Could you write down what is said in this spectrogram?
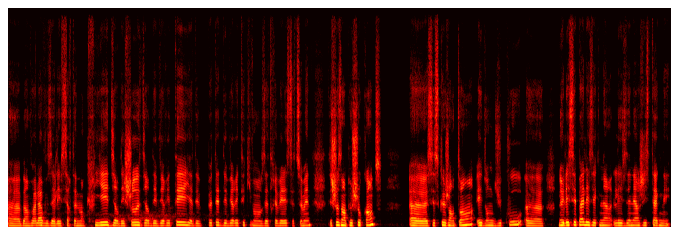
euh, ben voilà, vous allez certainement crier, dire des choses, dire des vérités. Il y a peut-être des vérités qui vont vous être révélées cette semaine, des choses un peu choquantes. Euh, c'est ce que j'entends. Et donc du coup, euh, ne laissez pas les, énergies stagner.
